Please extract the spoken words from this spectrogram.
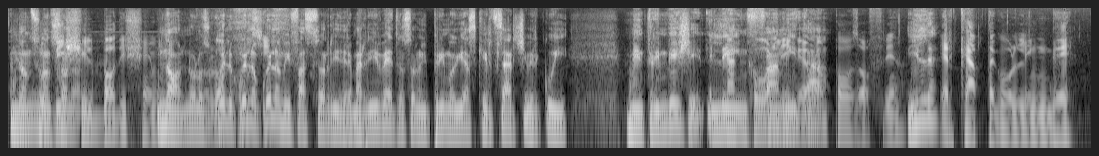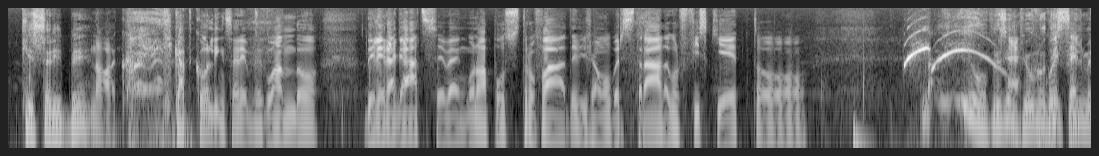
Non, subisci il body shaming. No, non lo so, lo quello, quello- quello mi fa sorridere, ma ripeto, sono il primo io a scherzarci, per cui mentre invece le Catcalling ora infamità un po' soffri. Eh? Il? Il catcalling. che sarebbe? No, ecco, il catcalling sarebbe quando delle ragazze vengono apostrofate, diciamo, per strada col fischietto. Ma io, per esempio, Ecco, uno, dei film,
